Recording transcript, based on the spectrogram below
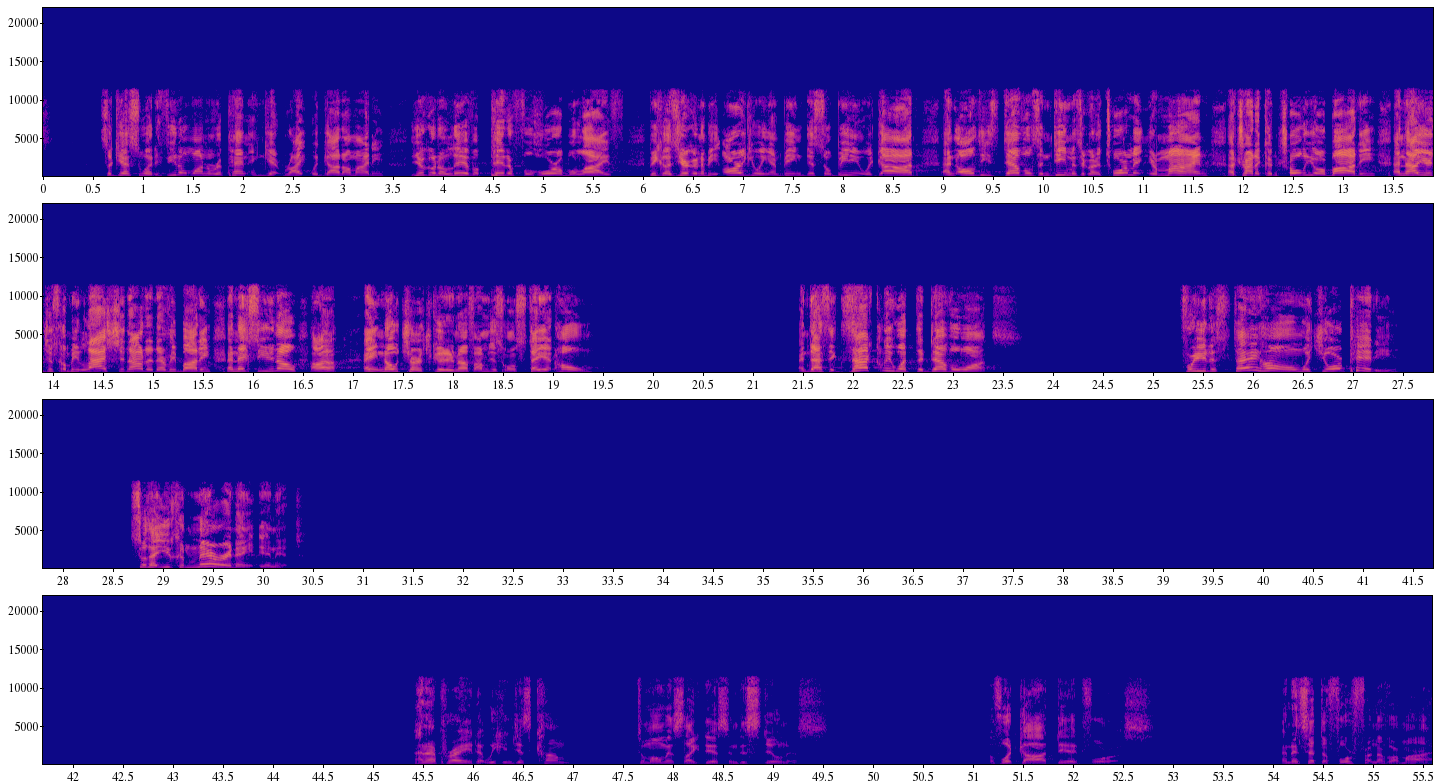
So, guess what? If you don't want to repent and get right with God Almighty, you're going to live a pitiful, horrible life because you're going to be arguing and being disobedient with God, and all these devils and demons are going to torment your mind and try to control your body, and now you're just going to be lashing out at everybody, and next thing you know, uh, ain't no church good enough, I'm just going to stay at home. And that's exactly what the devil wants for you to stay home with your pity so that you can marinate in it. And I pray that we can just come to moments like this in this stillness of what God did for us. And it's at the forefront of our mind.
